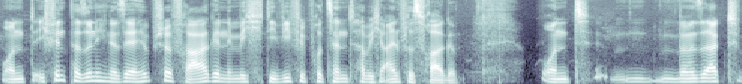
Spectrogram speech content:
Und ich finde persönlich eine sehr hübsche Frage, nämlich die wie viel Prozent habe ich Einflussfrage. Und wenn man sagt,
